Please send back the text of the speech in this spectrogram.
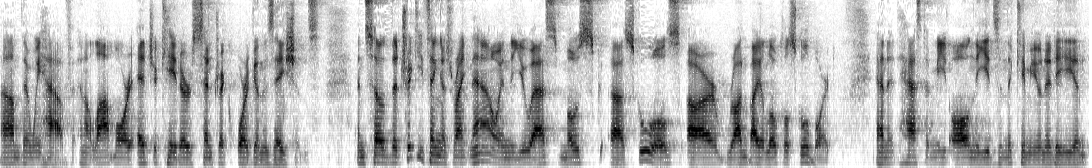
um, than we have, and a lot more educator centric organizations. And so the tricky thing is right now in the US, most uh, schools are run by a local school board. And it has to meet all needs in the community. And,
